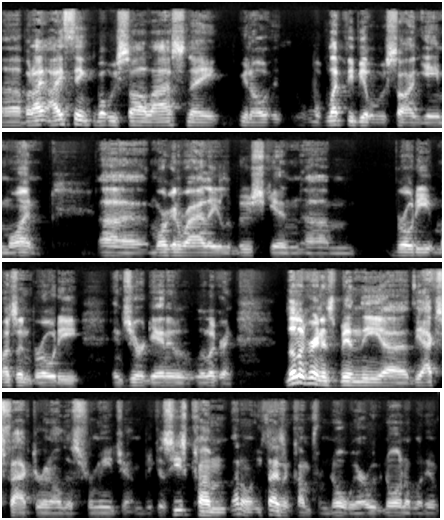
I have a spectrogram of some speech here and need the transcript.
Uh, but I, I, think what we saw last night, you know, will likely be what we saw in Game One. Uh, Morgan Rielly, Lyubushkin, um, Brodie, Muzzin Brodie, and Giordano Liljegren. Liljegren has been the uh, the X factor in all this for me, Jim, because he's come. I don't. He hasn't come from nowhere. We've known about him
